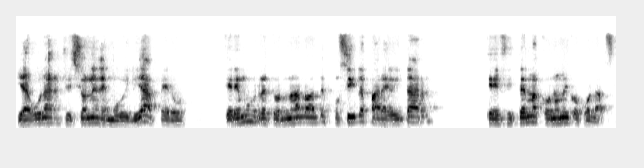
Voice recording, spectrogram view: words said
y algunas restricciones de movilidad, pero queremos retornar lo antes posible para evitar que el sistema económico colapse.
